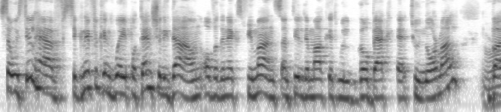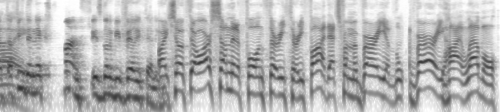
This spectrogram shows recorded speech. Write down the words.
So we still have significant way potentially down over the next few months until the market will go back uh, to normal. Right. But I think the next month is going to be very telling. All right. So if there are some that have fallen 30, 35, that's from a very, very high level,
